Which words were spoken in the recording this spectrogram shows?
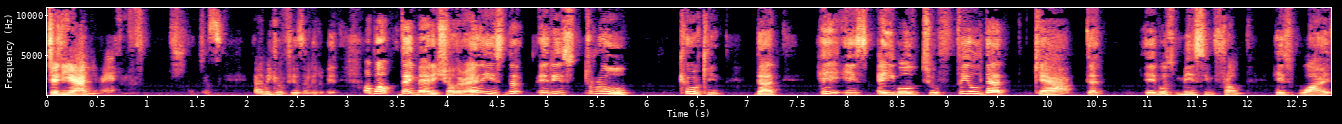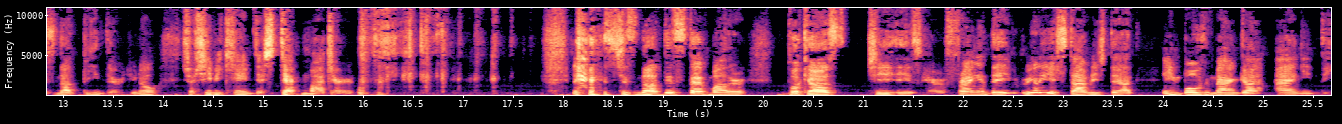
to the anime. Just got me confused a little bit. Oh, well, they met each other, and it's not, it is through cooking that he is able to fill that gap that it was missing from his wife not being there, you know? So she became the stepmother. She's not the stepmother because she is her friend, and they really established that in both manga and in the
